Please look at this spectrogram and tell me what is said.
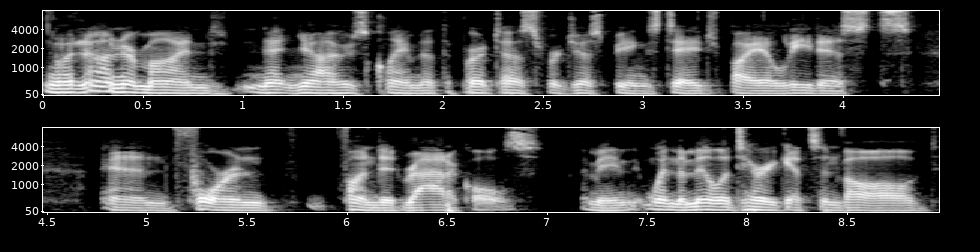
It undermined Netanyahu's claim that the protests were just being staged by elitists and foreign funded radicals. I mean, when the military gets involved,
